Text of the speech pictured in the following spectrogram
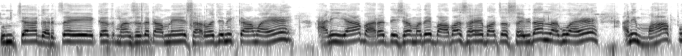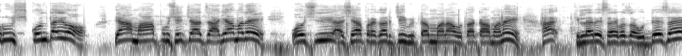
तुमच्या घरचं हे एकच माणसाचं काम नाही सार्वजनिक काम आहे. आणि या भारत देशामध्ये बाबासाहेबाचं संविधान लागू आहे. आणि महापुरुष कोणताही हो त्या महापुरुषाच्या जाग्यामध्ये कोणती अशा प्रकारची विटंबना होता कामा नये हा खिल्लारे साहेबाचा उद्देश आहे.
